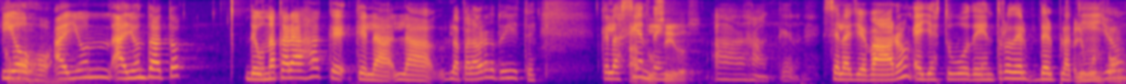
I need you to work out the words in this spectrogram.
Y ojo, hay un, hay un dato de una caraja que, que la, la, la palabra que tú dijiste, que la ascienden. Ajá, que se la llevaron, ella estuvo dentro del, del platillo.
